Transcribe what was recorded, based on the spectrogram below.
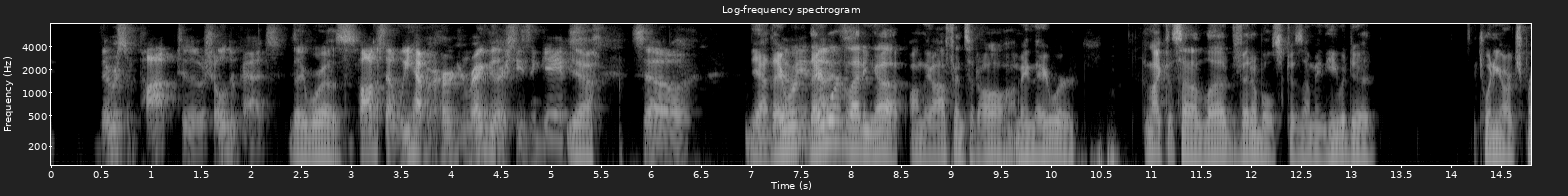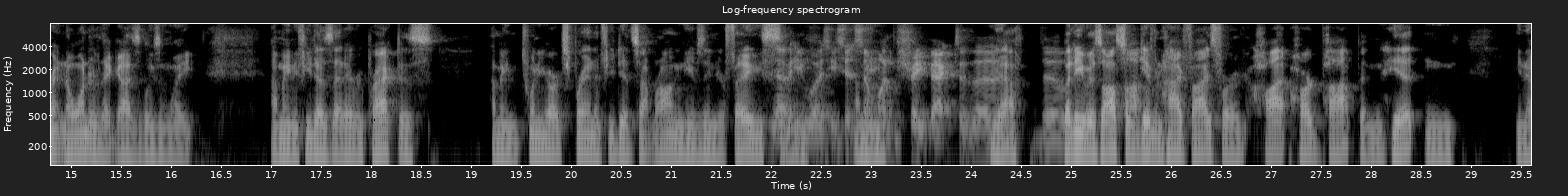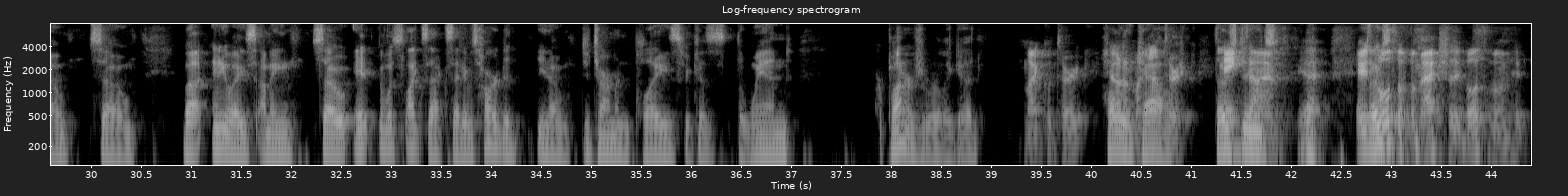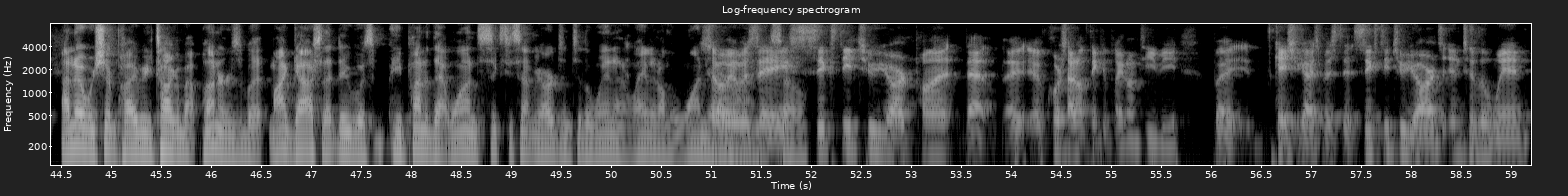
there was some pop to those shoulder pads. There was pops that we haven't heard in regular season games. Yeah. So. Yeah, they I were mean, they weren't was... letting up on the offense at all. I mean, they were. Like I said, I loved Venables because I mean he would do a twenty yard sprint. No wonder that guy's losing weight. I mean, if he does that every practice, I mean, 20 yard sprint, if you did something wrong and he was in your face. Yeah, and, he was. He sent I someone mean, straight back to the. Yeah. The but he was also pop. giving high fives for a hot, hard pop and hit. And, you know, so, but anyways, I mean, so it, it was like Zach said, it was hard to, you know, determine plays because the wind, our punters were really good. Michael Turk. Holy cow. Turk. Those dudes, time. yeah, it was those, both of them actually. Both of them. I know we shouldn't probably be talking about punters, but my gosh, that dude was he punted that one 60 something yards into the wind and it landed on the one. So it was line. a so. 62 yard punt that, uh, of course, I don't think it played on TV, but in case you guys missed it, 62 yards into the wind,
